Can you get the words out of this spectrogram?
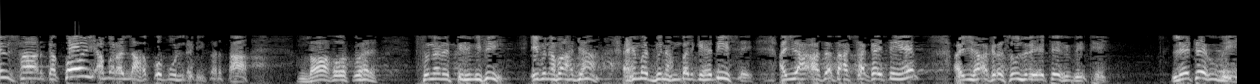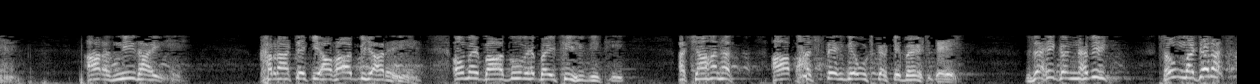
انسان کا کوئی امر اللہ قبول نہیں کرتا۔ اللہ اکبر، سنن ترمیدی ابن باجا احمد بن حنبل کی حدیث ہے۔ اللہ آزاد آشا کہتے ہیں، اللہ کے رسول لیتے ہوئے تھے لیتے ہوئے ہیں۔ اور نیند آئی ہے۔ کراٹے کی آواز بھی آ رہی ہے۔ اور میں بازو میں بیٹھی ہوئی تھی۔ اچانک آپ ہنستے ہوئے اٹھ کر کے بیٹھ گئے۔ زہی گن نبی سم مجرس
